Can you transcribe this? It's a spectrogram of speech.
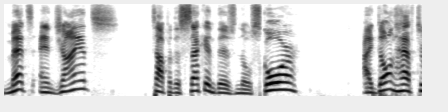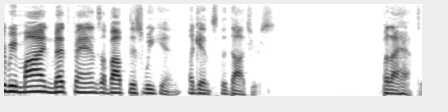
Mets and Giants, top of the second. There's no score. I don't have to remind Met fans about this weekend against the Dodgers, but I have to.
